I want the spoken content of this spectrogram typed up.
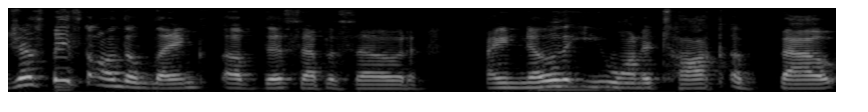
just based on the length of this episode, I know that you mm. want to talk about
